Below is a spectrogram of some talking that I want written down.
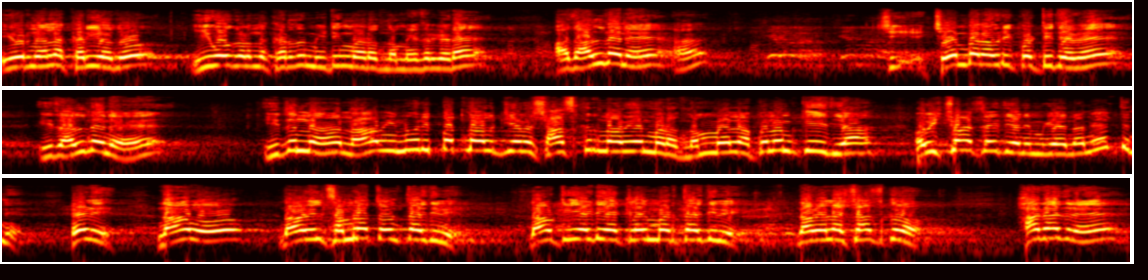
ಇವ್ರನ್ನೆಲ್ಲ ಕರೆಯೋದು ಇಒಗಳನ್ನ ಕರೆದು ಮೀಟಿಂಗ್ ಮಾಡೋದು ನಮ್ಮ ಎದುರುಗಡೆ. ಚಿ- ಚೇಂಬರ್ ಅವ್ರಿಗೆ ಕೊಟ್ಟಿದ್ದೇವೆ. ಇದಲ್ದೇನೆ, ಇದನ್ನ ನಾವು ಇನ್ನೂರ ಇಪ್ಪತ್ನಾಲ್ಕು ಜನ ಶಾಸಕರು ನಾವೇನ್ ಮಾಡೋದು? ನಮ್ಮ ಮೇಲೆ ಅಪನಂಬಿಕೆ ಇದೆಯಾ? ಅವಿಶ್ವಾಸ ಇದೆಯಾ ನಿಮ್ಗೆ? ನಾನು ಹೇಳ್ತೀನಿ. ಹೇಳಿ, ನಾವು ನಾವಿಲ್ಲಿ ಸಂಬಳ ತಗೊಂತ ಇದೀವಿ ನಾವು ಟಿ ಎ ಡಿ ಕ್ಲೈಮ್ ಮಾಡ್ತಾ ಇದೀವಿ ನಾವೆಲ್ಲ ಶಾಸಕರು. ಹಾಗಾದ್ರೆ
